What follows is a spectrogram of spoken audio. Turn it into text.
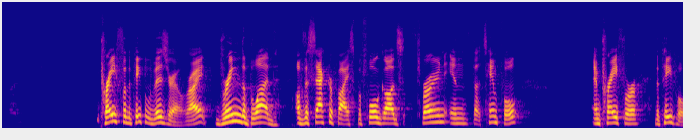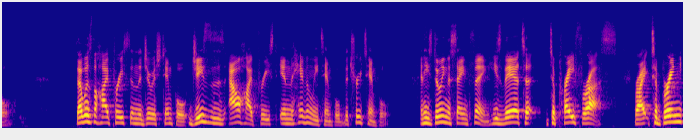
atone for the sins of the people. Pray for the people of Israel, right? Bring the blood of the sacrifice before God's throne in the temple and pray for the people. That was the high priest in the Jewish temple. Jesus is our high priest in the heavenly temple, the true temple. And he's doing the same thing. He's there to, to pray for us, right? To bring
